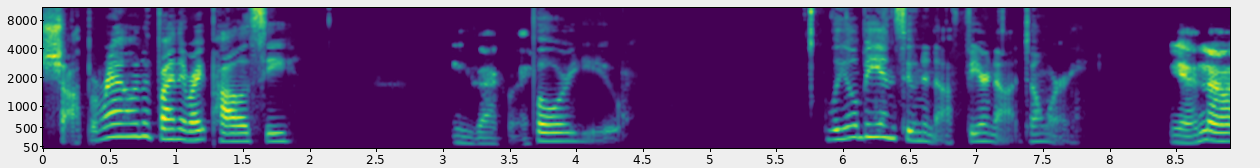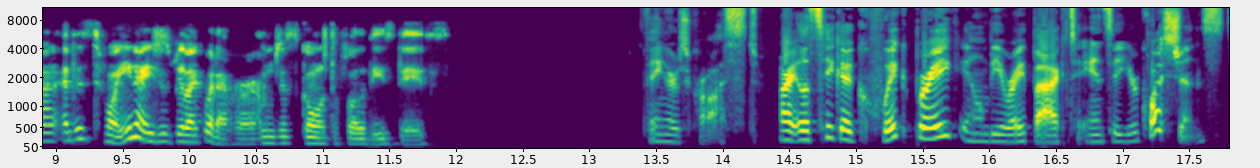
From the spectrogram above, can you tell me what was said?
shop around and find the right policy Exactly. for you. Well, you'll be in soon enough. Fear not. Don't worry. Yeah, no, at this point, you know, you just be like, whatever. I'm just going with the flow these days. Fingers crossed. All right, let's take a quick break and we'll be right back to answer your questions.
